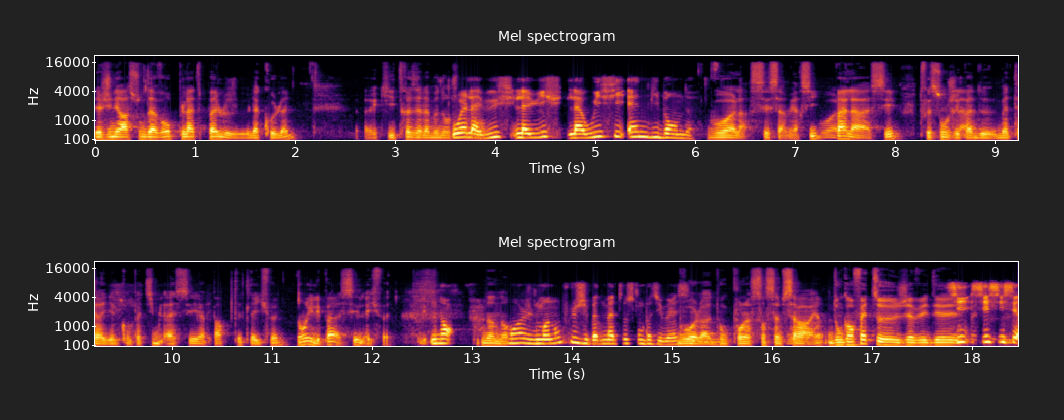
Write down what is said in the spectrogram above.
La génération d'avant, plate, pas le, la colonne, euh, qui est très à la mode en Ouais, la wifi, la wifi, la wifi NB band. Voilà, c'est ça, merci. Pas la AC. De toute façon, j'ai pas de matériel compatible AC à part peut-être l'iPhone. Non, il est pas AC l'iPhone. Non. Non, non. Moi, moi non plus, j'ai pas de matos compatible AC. Voilà, donc pour l'instant, ça me sert à rien. Donc en fait, euh, j'avais des. Si, si, si, c'est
